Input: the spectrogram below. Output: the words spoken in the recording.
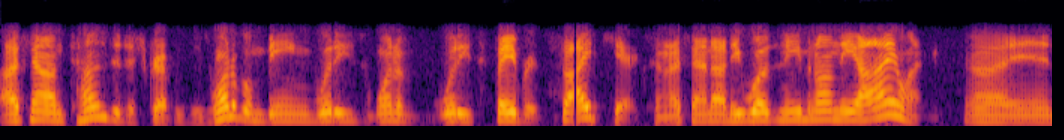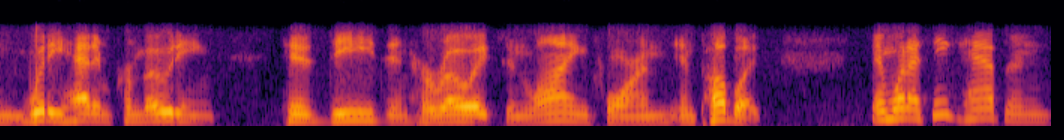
I found tons of discrepancies. One of them being Woody's one of Woody's favorite sidekicks, and I found out he wasn't even on the island. Uh, and Woody had him promoting his deeds and heroics and lying for him in public. And what I think happened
